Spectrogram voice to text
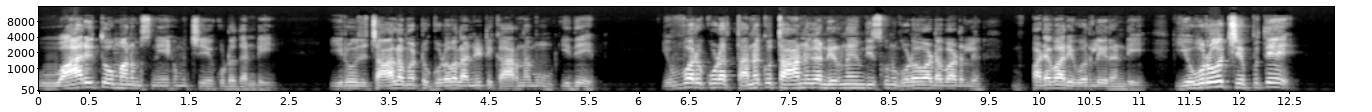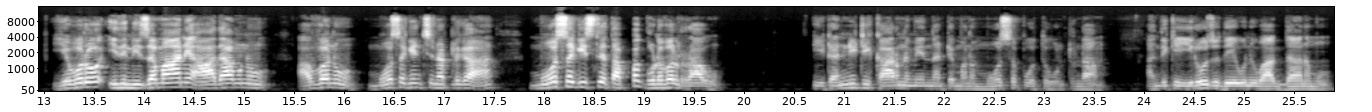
వారితో మనం స్నేహం చేయకూడదండి. ఈరోజు చాలా మట్టు గొడవలన్నిటి కారణము ఇదే. ఎవ్వరు కూడా తనకు తానుగా నిర్ణయం తీసుకుని గొడవడబడలే పడేవారు ఎవరు లేరండి. ఎవరో చెప్తే ఎవరో ఇది నిజమా అని ఆదామును అవ్వను మోసగించినట్లుగా మోసగిస్తే తప్ప గొడవలు రావు. వీటన్నిటి కారణం ఏంటంటే మనం మోసపోతూ ఉంటున్నాం. అందుకే ఈరోజు దేవుని వాగ్దానము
